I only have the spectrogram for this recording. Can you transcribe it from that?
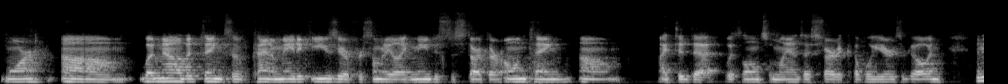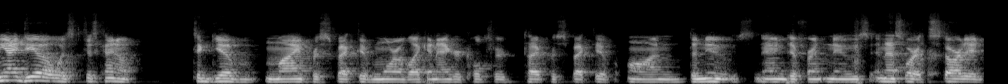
more. Um, but now that things have kind of made it easier for somebody like me just to start their own thing, um, I did that with Lonesome Lands. I started a couple years ago, and and the idea was just kind of to give my perspective more of like an agriculture type perspective on the news and different news, and that's where it started.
